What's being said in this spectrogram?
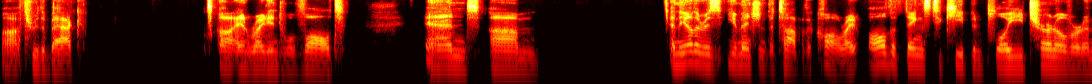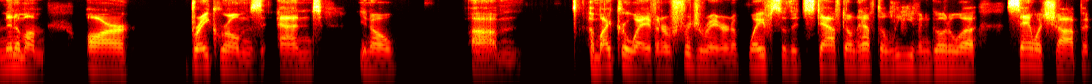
uh, through the back uh, and right into a vault. And um, and the other is you mentioned at the top of the call, right? All the things to keep employee turnover at a minimum are break rooms and you know um, a microwave and a refrigerator and a way so that staff don't have to leave and go to a sandwich shop at,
